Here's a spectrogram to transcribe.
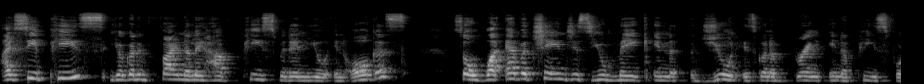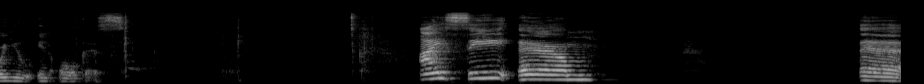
I see peace. You're going to finally have peace within you in August. So whatever changes you make in June is going to bring in a peace for you in August. I see um uh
